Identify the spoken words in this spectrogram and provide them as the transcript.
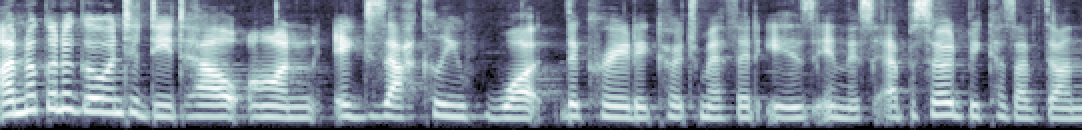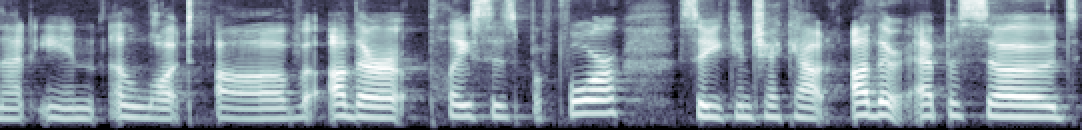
I'm not going to go into detail on exactly what the created coach method is in this episode because I've done that in a lot of other places before. So you can check out other episodes.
